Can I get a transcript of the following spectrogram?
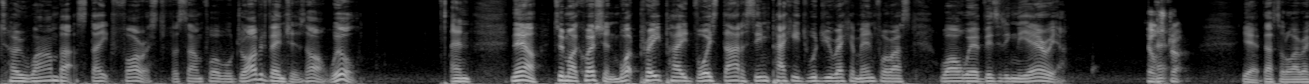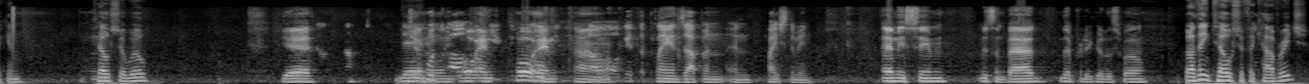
Towamba State Forest for some four-wheel drive adventures. Oh, will. And now to my question: What prepaid voice data SIM package would you recommend for us while we're visiting the area? Telstra. Yeah, that's what I reckon. Telstra will. Yeah, Yeah, Generally. I'll- Or and- or and, I'll, um, I'll get the plans up and, and paste them in. Amaysim isn't bad. They're pretty good as well. but I think Telstra for coverage.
